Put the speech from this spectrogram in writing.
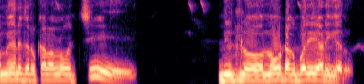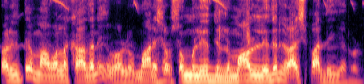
మేనేజర్ కళలో వచ్చి దీంట్లో నూటకు బలి అడిగారు. అడిగితే మా వల్ల కాదని వాళ్ళు మానేశారు. సొమ్ము లేదు దీంట్లో మాలు లేదని రాసి పారదించారు వాళ్ళు.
